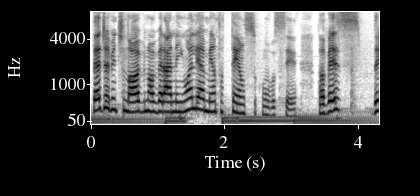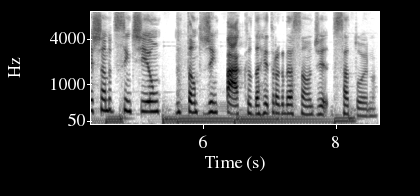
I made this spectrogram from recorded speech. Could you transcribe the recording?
Até dia 29 não haverá nenhum alinhamento tenso com você. Talvez deixando de sentir um, um tanto de impacto da retrogradação de, de Saturno.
